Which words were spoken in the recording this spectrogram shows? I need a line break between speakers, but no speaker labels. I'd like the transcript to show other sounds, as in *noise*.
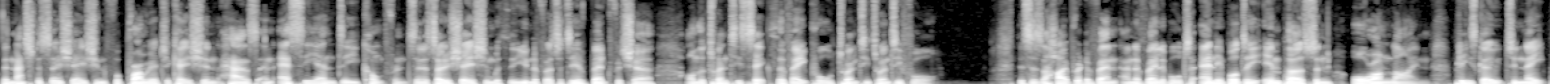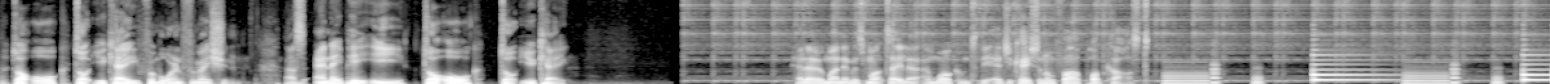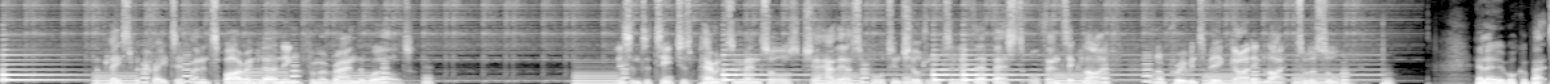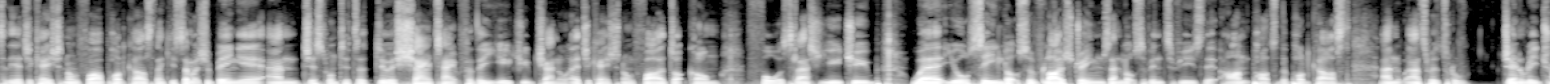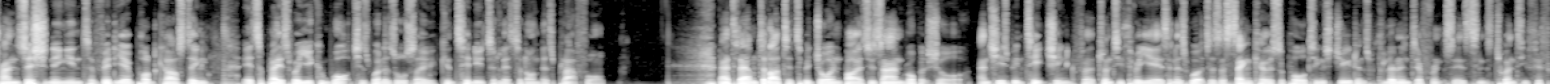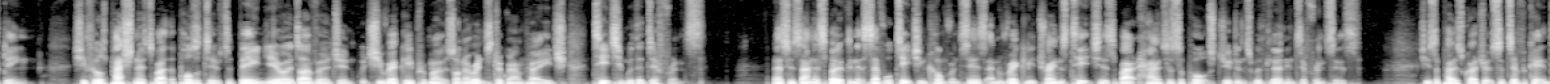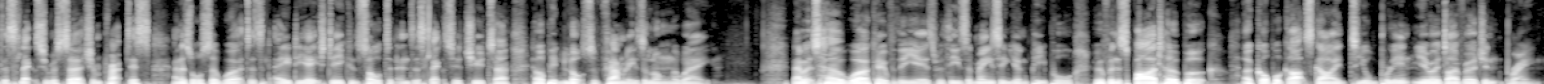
The National Association for Primary Education has an SEND conference in association with the University of Bedfordshire on the 26th of April 2024. This is a hybrid event and available to anybody in person or online. Please go to nape.org.uk for more information. That's nape.org.uk. Hello, my name is Mark Taylor, and welcome to the Education on Fire podcast. The place for creative and inspiring learning from around the world. Listen to teachers, parents, and mentors share how they are supporting children to live their best, authentic life and are proving to be a guiding light to us all. Hello, welcome back to the Education on Fire podcast. Thank you so much for being here. And just wanted to do a shout out for the YouTube channel, educationonfire.com forward slash YouTube, where you'll see lots of live streams and lots of interviews that aren't part of the podcast. And as we're sort of generally transitioning into video podcasting, it's a place where you can watch as well as also continue to listen on this platform. Now, today I'm delighted to be joined by Suzanne Robertshaw, and she's been teaching for 23 years and has worked as a SENCO supporting students with learning differences since 2015. She feels passionate about the positives of being neurodivergent, which she regularly promotes on her Instagram page, Teaching with a Difference. Now, Suzanne has spoken at several teaching conferences and regularly trains teachers about how to support students with learning differences. She's a postgraduate certificate in dyslexia research and practice and has also worked as an ADHD consultant and dyslexia tutor, helping lots of families along the way. Now, it's her work over the years with these amazing young people who have inspired her book, A Gobblegark's Guide to Your Brilliant Neurodivergent Brain.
